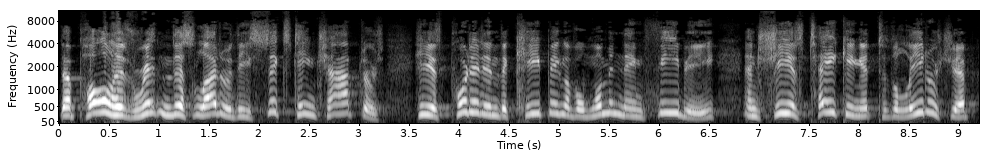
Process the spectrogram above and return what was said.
That Paul has written this letter, these 16 chapters. He has put it in the keeping of a woman named Phoebe, and she is taking it to the leadership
